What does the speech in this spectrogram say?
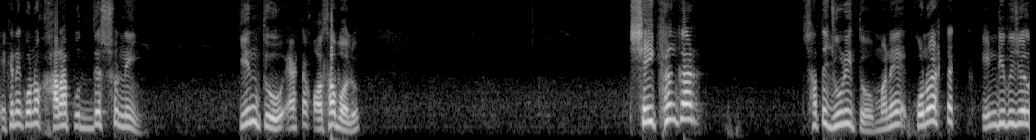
এখানে কোনো খারাপ উদ্দেশ্য নেই। কিন্তু একটা কথা বলো, সেইখানকার সাথে জড়িত মানে কোনো একটা ইন্ডিভিজুয়াল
